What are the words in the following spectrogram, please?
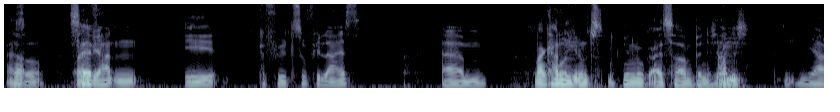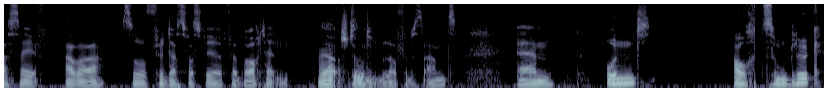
Also, ja, weil wir hatten eh gefühlt zu viel Eis. Ähm, Man kann nie genug, genug, Eis haben, bin ich ehrlich. Um, ja, safe. Aber so für das, was wir verbraucht hätten. Ja, stimmt. Im Laufe des Abends. Ähm, und auch zum Glück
